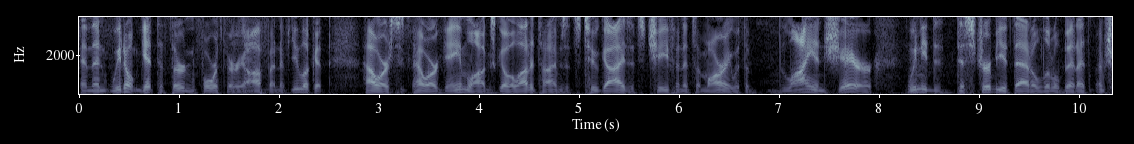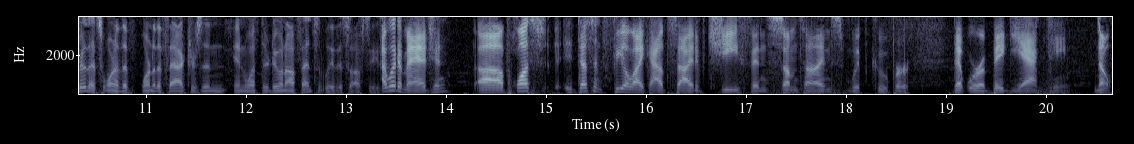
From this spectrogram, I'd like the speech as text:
and then we don't get to third and fourth very often. If you look at how our how our game logs go, a lot of times it's two guys, it's Chief and it's Amari with the lion's share. We need to distribute that a little bit. I, I'm sure that's one of the one of the factors in, in what they're doing offensively this offseason. I would imagine. Uh, plus, it doesn't feel like outside of Chief and sometimes with Cooper that we're a big YAC team. No.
